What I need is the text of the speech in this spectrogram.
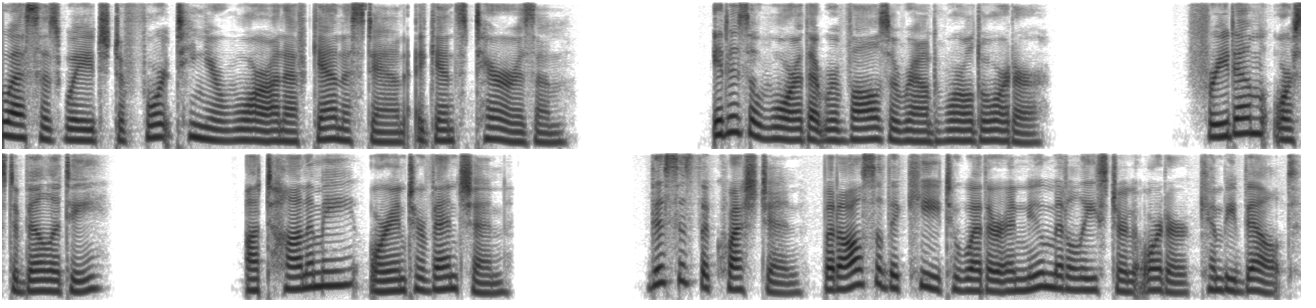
U.S. has waged a 14 year war on Afghanistan against terrorism. It is a war that revolves around world order. Freedom or stability? Autonomy or intervention? This is the question, but also the key to whether a new Middle Eastern order can be built.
